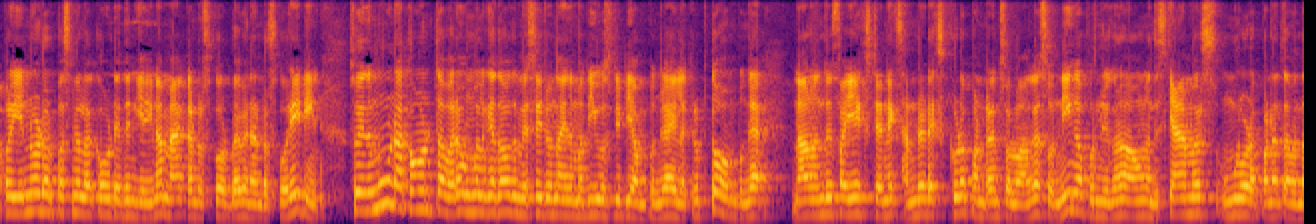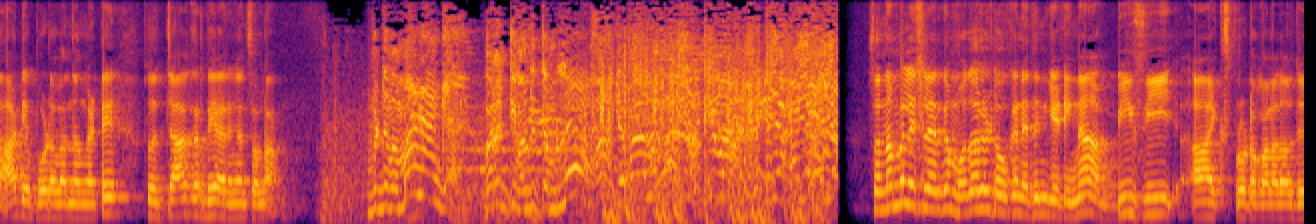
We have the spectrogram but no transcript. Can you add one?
அப்புறம் என்னோட ஒரு பர்சனல் அக்கௌண்ட் எதுன்னு கேட்டிங்கன்னா மேக் அண்டர் ஸ்கோர் பெவன் அண்டர் ஸ்கோர் எயிட்டீன் ஸோ இந்த மூணு அக்கௌண்ட் தவிர உங்களுக்கு ஏதாவது மெசேஜ் வந்தால் இந்த மாதிரி யூஎஸ்டிடி அனுப்புங்க இல்லை கிரிப்டோ அனுப்புங்க நான் வந்து five X ten X hundred X கூட பண்ணுறேன்னு சொல்லுவாங்க. ஸோ நீங்கள் புரிஞ்சுக்கணும் அவங்க அந்த ஸ்கேமர்ஸ் உங்களோட பணத்தை வந்து ஆட்டிய போட வந்தவங்கட்டு ஸோ ஜாக்கிரதையாக இருங்கன்னு சொல்லலாம். விடுவோமா நாங்க? விரட்டி வந்துட்டோம்ல? ஸோ நம்ம லிஸ்ட்டில் இருக்க முதல் டோக்கன் எதுன்னு கேட்டிங்கன்னா பிசிஆர்எக்ஸ் ப்ரோட்டோகால் அதாவது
